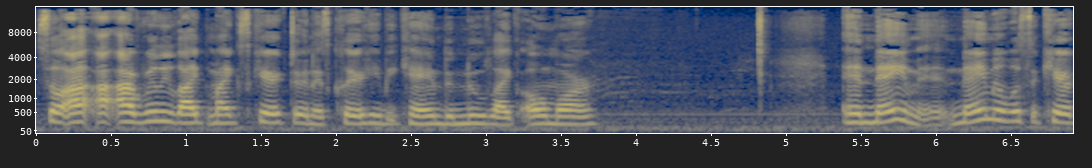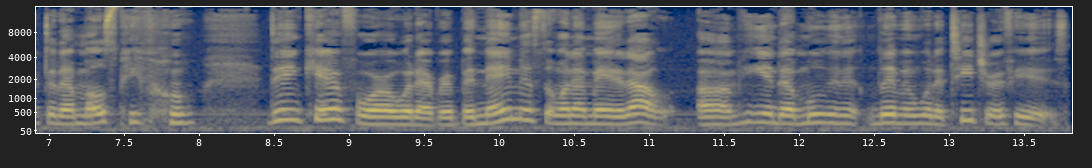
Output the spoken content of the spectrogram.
so i i really liked mike's character and it's clear he became the new like omar and Namond. Namond was the character that most people didn't care for or whatever, but Namond's the one that made it out. Um, he ended up moving, living with a teacher of his,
